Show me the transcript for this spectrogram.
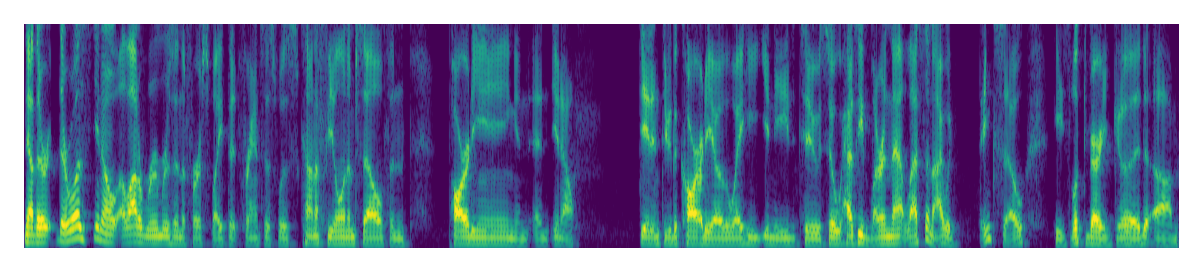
Now there there was you know a lot of rumors in the first fight that Francis was kind of feeling himself and partying and and you know didn't do the cardio the way he you needed to. So has he learned that lesson? I would think so. He's looked very good. Um,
